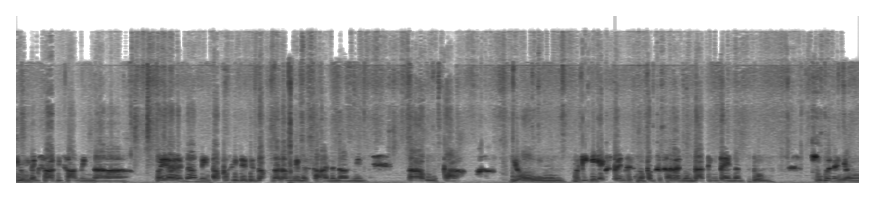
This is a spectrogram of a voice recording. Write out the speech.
yung nagsabi sa amin na bayaran namin tapos i-deduct na lang nila sa ano namin sa upa yung magiging expenses ng pagsasara ng dating tenant doon. So, ganun yung,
